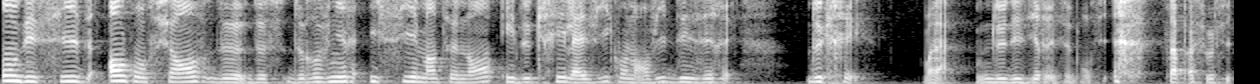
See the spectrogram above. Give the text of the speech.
on décide en conscience de, de revenir ici et maintenant et de créer la vie qu'on a envie de désirer de créer. Voilà, de désirer, c'est bon aussi. ça passe aussi.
